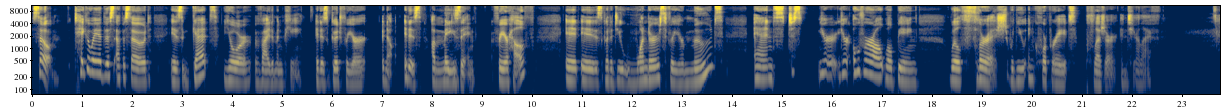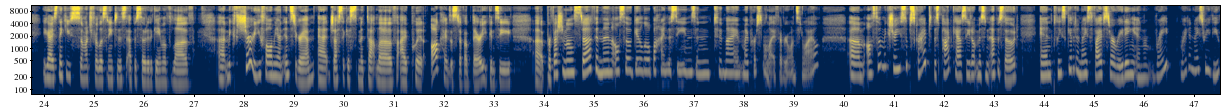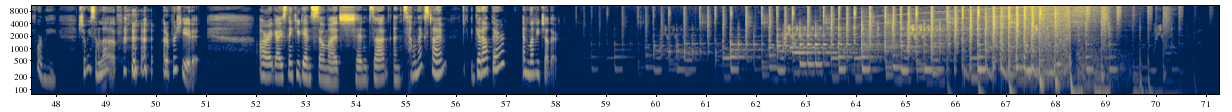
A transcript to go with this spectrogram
So, takeaway of this episode is get your vitamin P. It is good for your no, it is amazing for your health. It is going to do wonders for your mood and just your your overall well-being will flourish when you incorporate pleasure into your life. You guys, thank you so much for listening to this episode of The Game of Love. Uh, make sure you follow me on Instagram at jessicasmith.love. I put all kinds of stuff up there. You can see uh, professional stuff and then also get a little behind the scenes into my, my personal life every once in a while. Um, also, make sure you subscribe to this podcast so you don't miss an episode. And please give it a nice five star rating and write write a nice review for me. Show me some love. I'd appreciate it. All right, guys, thank you again so much. And uh, until next time, get out there and love each other.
